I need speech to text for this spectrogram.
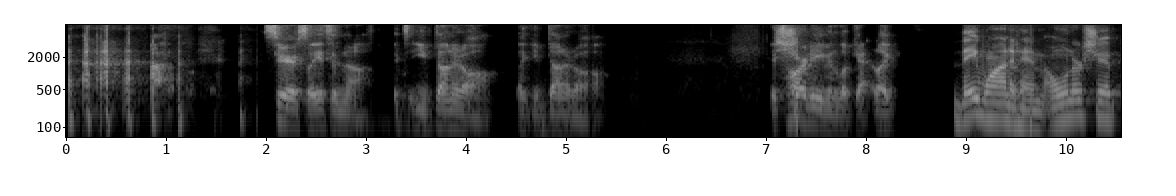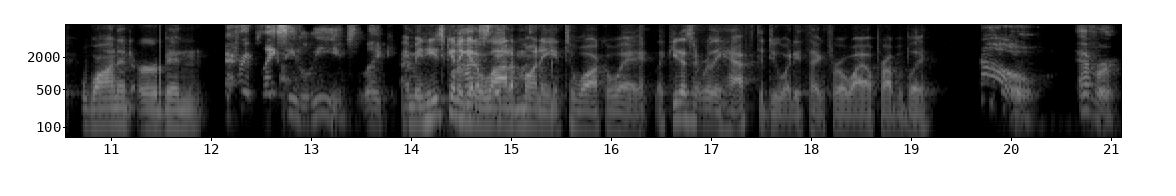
Seriously, it's enough. It's you've done it all. Like you've done it all. It's Shit. hard to even look at. Like they wanted him. Ownership wanted Urban. every place he leaves, like I mean, he's going to get a lot of money to walk away. Like he doesn't really have to do anything for a while, probably. no, ever.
